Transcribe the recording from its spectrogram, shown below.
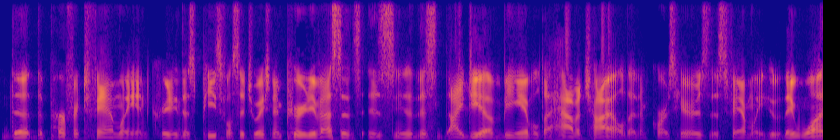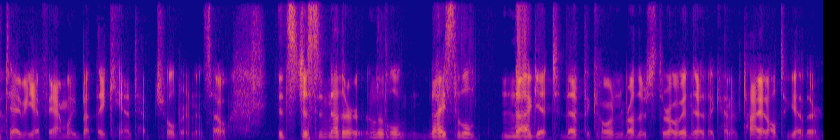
the the perfect family and creating this peaceful situation. And purity of essence is you know this idea of being able to have a child. And of course here is this family who they want to be a family but they can't have children. And so it's just another little nice little nugget that the Coen brothers throw in there that kind of tie it all together.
